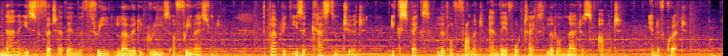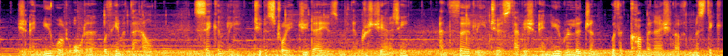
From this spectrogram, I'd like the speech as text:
None is fitter than the three lower degrees of Freemasonry. The public is accustomed to it, expects little from it, and therefore takes little notice of it. End of quote. A new world order with him at the helm. Secondly, to destroy Judaism and Christianity and thirdly to establish a new religion with a combination of mystic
